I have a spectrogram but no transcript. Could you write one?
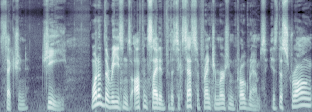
Section G. One of the reasons often cited for the success of French immersion programs is the strong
